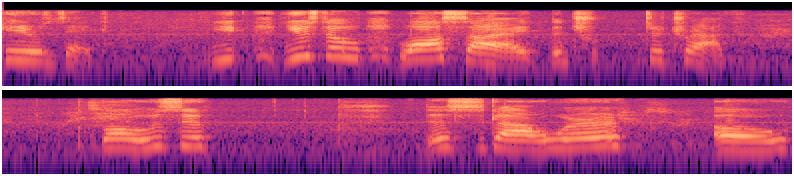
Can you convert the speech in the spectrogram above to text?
music. Use the wall side, the tr the track. Both the scour Oh.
